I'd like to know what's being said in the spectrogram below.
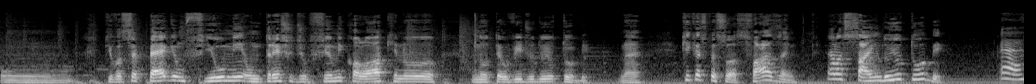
um. que você pegue um filme, um trecho de um filme e coloque no, no teu vídeo do YouTube, né? O que, que as pessoas fazem? Elas saem do YouTube É.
